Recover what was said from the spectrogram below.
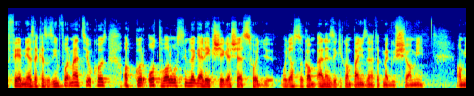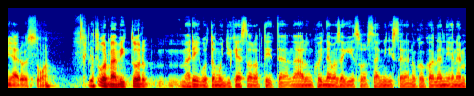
férni ezekhez az információkhoz, akkor ott valószínűleg elégséges ez, hogy, hogy azt a ellenzéki kampányüzenetet megüsse, ami, ami erről szól. Hát Orbán Viktor már régóta mondjuk ezt alaptétel nálunk, hogy nem az egész ország miniszterelnök akar lenni, hanem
